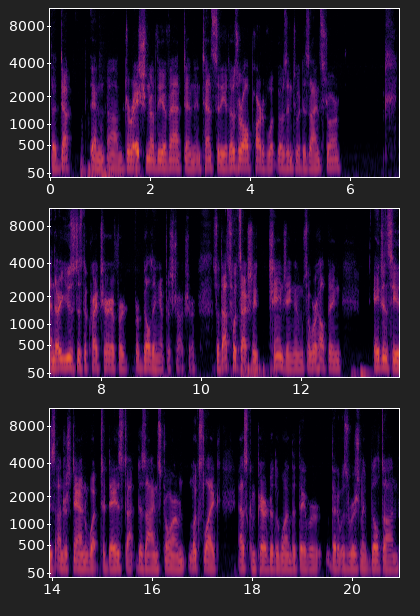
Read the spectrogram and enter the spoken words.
the depth and um, duration of the event and intensity those are all part of what goes into a design storm. And they're used as the criteria for for building infrastructure. So that's what's actually changing. And so we're helping agencies understand what today's design storm looks like as compared to the one that they were that it was originally built on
